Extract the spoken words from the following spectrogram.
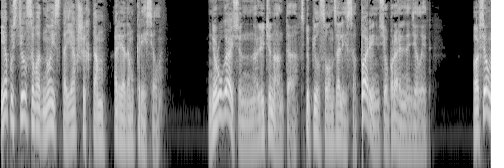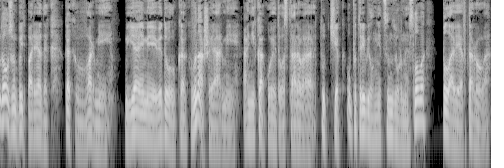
и опустился в одно из стоявших там рядом кресел. «Не ругайся на лейтенанта», — вступился он за Лиса. «Парень все правильно делает. Во всем должен быть порядок, как в армии. Я имею в виду, как в нашей армии, а не как у этого старого...» Тут Чек употребил нецензурное слово «плавия второго».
